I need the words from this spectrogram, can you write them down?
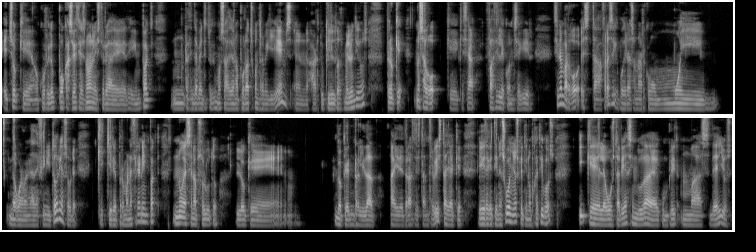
hecho que ha ocurrido pocas veces ¿no? en la historia de, Impact. Mm, recientemente tuvimos a Deonna Purrazzo contra Mickey James en Hard to Kill 2022, pero que no es algo que, que sea fácil de conseguir. Sin embargo, esta frase que podría sonar como muy de alguna manera definitoria sobre que quiere permanecer en Impact no es en absoluto lo que lo que en realidad hay detrás de esta entrevista, ya que le dice que tiene sueños, que tiene objetivos y que le gustaría sin duda eh, cumplir más de ellos.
